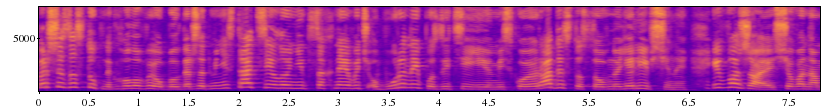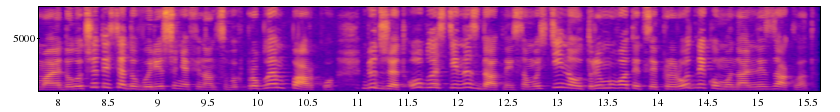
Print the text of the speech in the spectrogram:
Перший заступник голови облдержадміністрації Леонід Сахневич обурений позицією міської ради стосовно Ялівщини і вважає, що вона має долучитися до вирішення фінансових проблем парку. Бюджет області не здатний самостійно утримувати цей природний комунальний заклад.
